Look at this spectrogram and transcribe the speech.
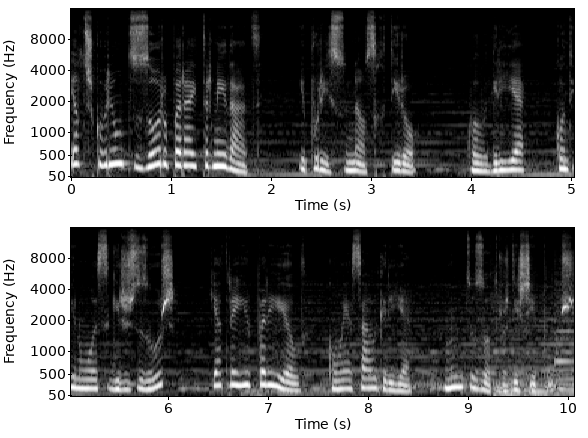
ele descobriu um tesouro para a eternidade e por isso não se retirou. Com alegria, continuou a seguir Jesus e a atrair para ele, com essa alegria, muitos outros discípulos.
